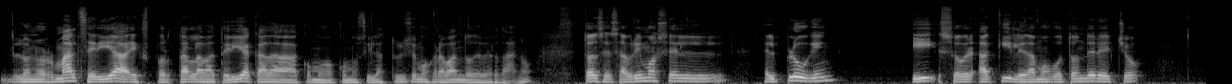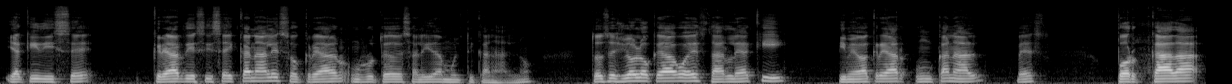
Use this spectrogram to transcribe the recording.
lo normal sería exportar la batería cada como, como si la estuviésemos grabando de verdad, ¿no? Entonces abrimos el, el plugin y sobre aquí le damos botón derecho y aquí dice crear 16 canales o crear un ruteo de salida multicanal, ¿no? Entonces yo lo que hago es darle aquí y me va a crear un canal, ¿ves? Por cada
